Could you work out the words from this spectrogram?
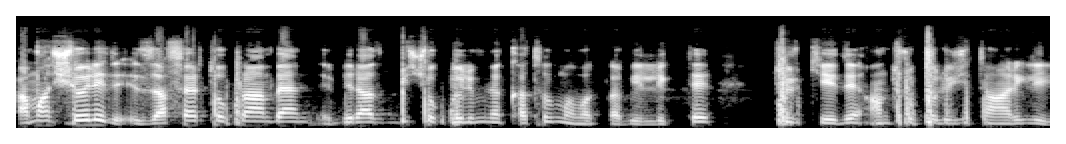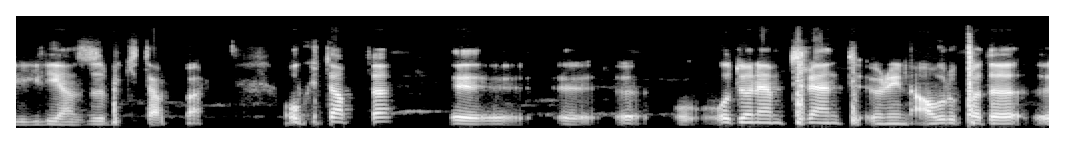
ama şöyle de Zafer Toprağ'ın ben biraz birçok bölümüne katılmamakla birlikte Türkiye'de antropoloji tarihiyle ilgili yazdığı bir kitap var. O kitapta e, e, o, o dönem trend örneğin Avrupa'da e,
